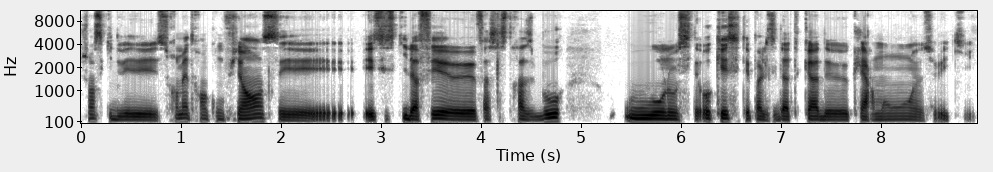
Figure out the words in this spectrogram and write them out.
je pense qu'il devait se remettre en confiance et, c'est ce qu'il a fait euh, face à Strasbourg où on c'était ok c'était pas le Zedatka de Clermont euh, celui qui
